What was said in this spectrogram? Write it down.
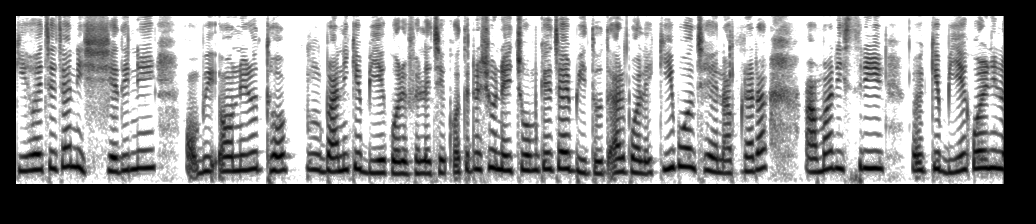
কি হয়েছে জানিস? সেদিনেই অনিরুদ্ধ বাণীকে বিয়ে করে ফেলেছে। কথাটা শুনে চমকে যায় বিদ্যুৎ আর বলে, কি বলছেন আপনারা? আমার স্ত্রীকে বিয়ে করে নিল,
